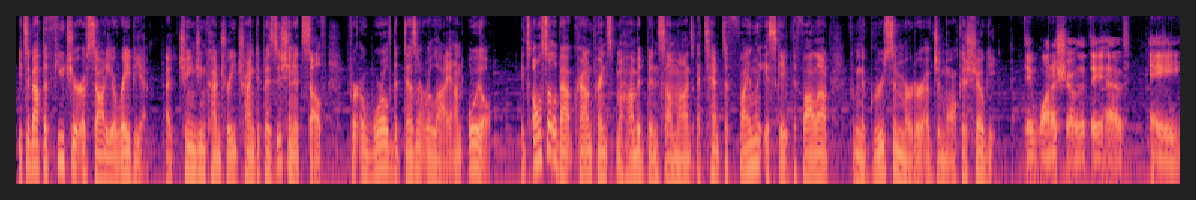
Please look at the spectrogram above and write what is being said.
It's about the future of Saudi Arabia, a changing country trying to position itself for a world that doesn't rely on oil. It's also about Crown Prince Mohammed bin Salman's attempt to finally escape the fallout from the gruesome murder of Jamal Khashoggi. They want to show that they have a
